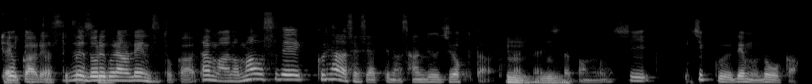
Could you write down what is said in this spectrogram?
よくあるやつ。で、どれぐらいのレンズとか、多分あのマウスで栗原先生やってるのは30ジオプターとかあったりしたと思うし、うんうん、チックでもどうか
